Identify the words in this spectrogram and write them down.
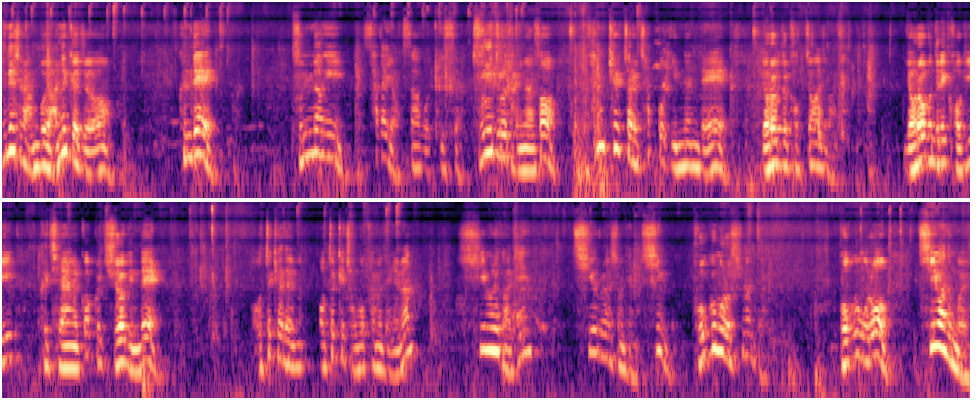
눈에 잘 안 보여, 안 느껴져요. 근데 분명히 사단이 역사하고 있어요. 두루두루 다니면서 삼킬자를 찾고 있는데 여러분들 걱정하지 마세요. 여러분들이 거기 그 재앙을 꺾을 주역인데 어떻게 해야 되면 어떻게 정복하면 되냐면 힘을 가진 치유를 하시면 돼요. 힘, 복음으로 쓰면 돼요. 복음으로 치유하는 거예요.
